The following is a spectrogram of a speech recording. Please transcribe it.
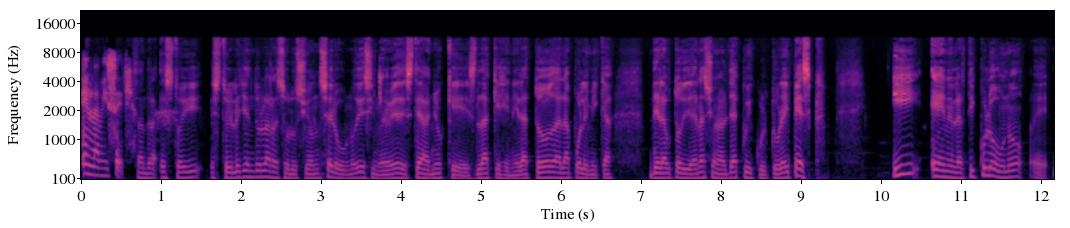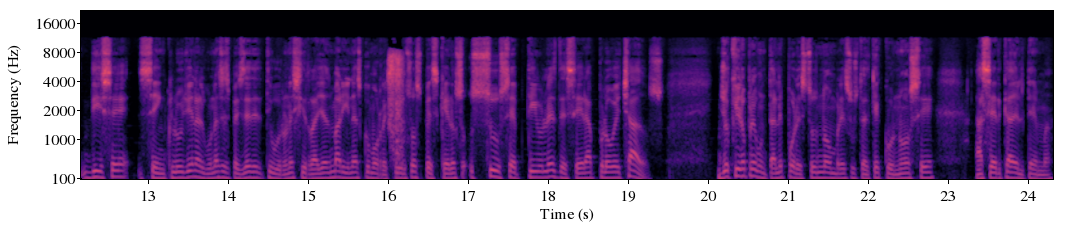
en la miseria. Sandra, estoy, estoy leyendo la resolución 0119 de este año, que es la que genera toda la polémica de la Autoridad Nacional de Acuicultura y Pesca. Y en el artículo 1 eh, dice, se incluyen algunas especies de tiburones y rayas marinas como recursos pesqueros susceptibles de ser aprovechados. Yo quiero preguntarle por estos nombres, usted que conoce acerca del tema,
